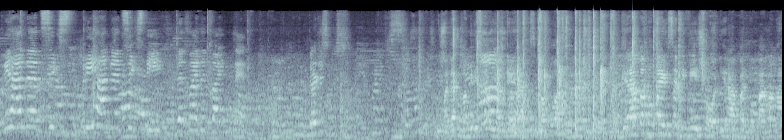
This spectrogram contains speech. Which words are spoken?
360, 360 divided by 10. Thirty-six. Mada- mabilis lang yan kaya kasi mabuwasan mo naman yun. Hirapan mo kayo sa division, hirapan mo pa mga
